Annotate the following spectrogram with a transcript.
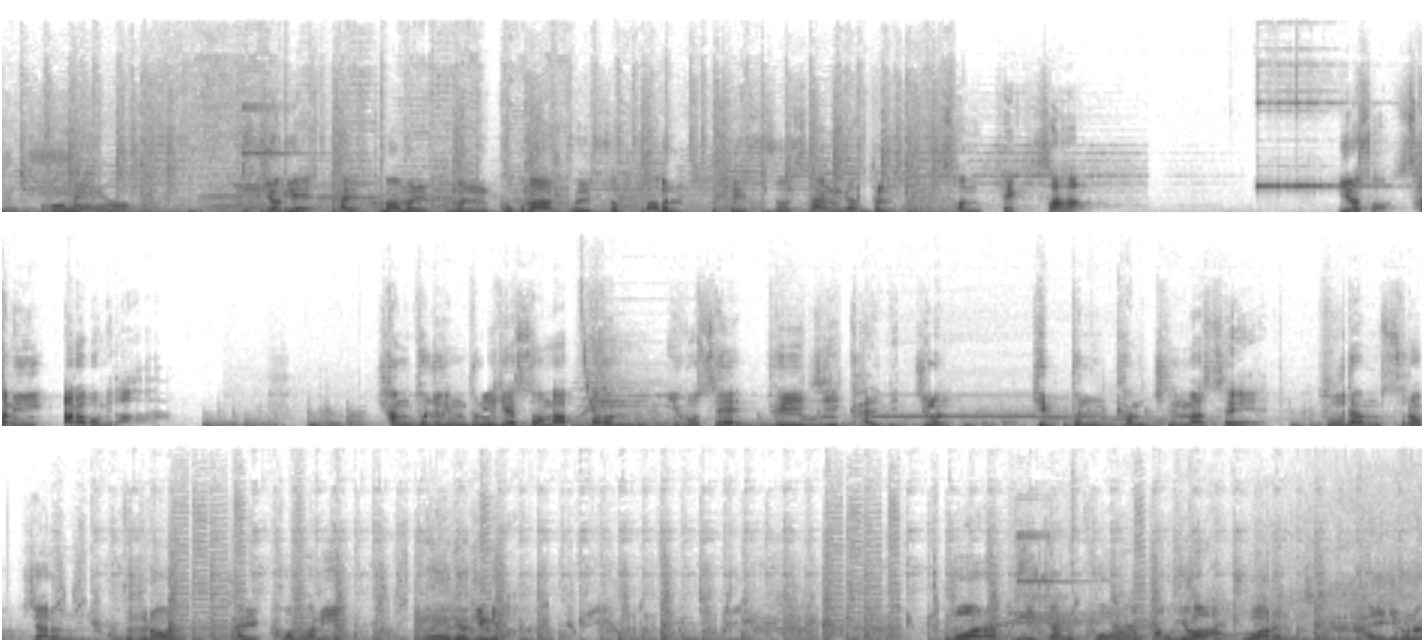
매콤해요. 여기에 달콤함을 품은 고구마 돌솥밥은 필수 사항 같은 선택 사항. 이어서 3위 알아봅니다. 향토적인 분위기에서 맛보는 이곳의 돼지 갈비찜은 깊은 감칠맛에 부담스럽지 않은 부드러운 달콤함이 매력입니다. 뭐 하나 튀지 않고 고기와. 조화를 잘 이루는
